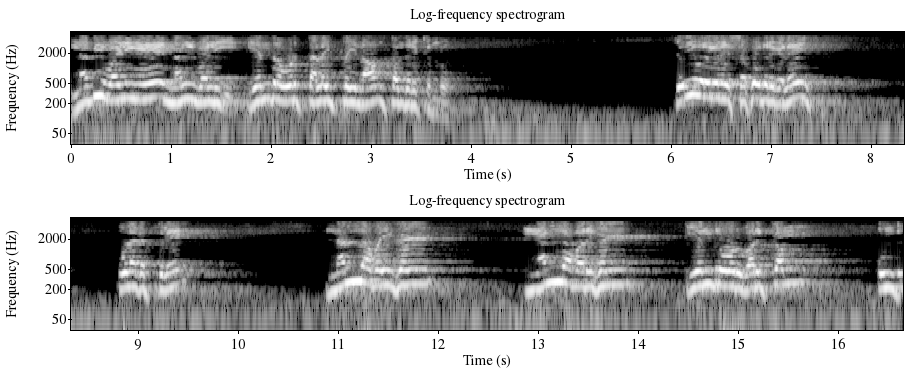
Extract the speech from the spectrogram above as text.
நபி வழியே நல்வழி என்ற ஒரு தலைப்பை நாம் தந்திருக்கின்றோம். பெரியவர்களே சகோதரர்களே உலகத்திலே நல்லவைகள் நல்லவர்கள் என்ற ஒரு வர்க்கம் உண்டு.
